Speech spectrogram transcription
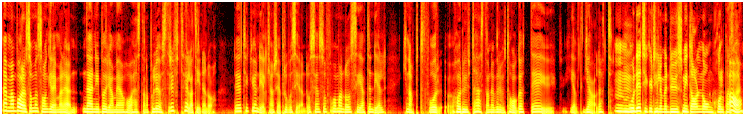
Nej, men bara som en sån grej med det här, när ni börjar med att ha hästarna på lösdrift hela tiden då. Det tycker ju en del kanske är provocerande. Och sen så får man då se att en del knappt får ha ut hästarna överhuvudtaget. Det är ju helt galet. Mm. Och det tycker till och med du som inte har någon koll på hästar. Ja.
